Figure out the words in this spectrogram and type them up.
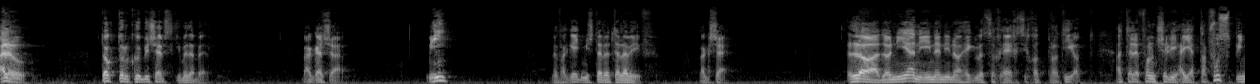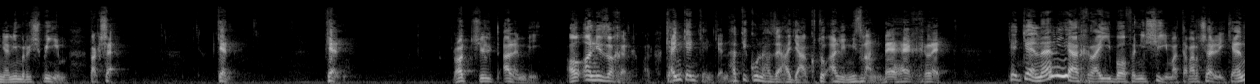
הלו? דוקטור קובישבסקי מדבר. בבקשה. מי? מפקד משטרת תל אביב. בבקשה. לא, אדוני, אני אינני נוהג לשוחח שיחות פרטיות. הטלפון שלי היה תפוס בעניינים רשמיים. בבקשה. כן, כן. רוטשילד אלנבי. אני זוכר כבר. כן, כן, כן, כן. התיקון הזה היה אקטואלי מזמן, בהחלט. כן, כן, אני אחראי באופן אישי, אם אתה מרשה לי, כן?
